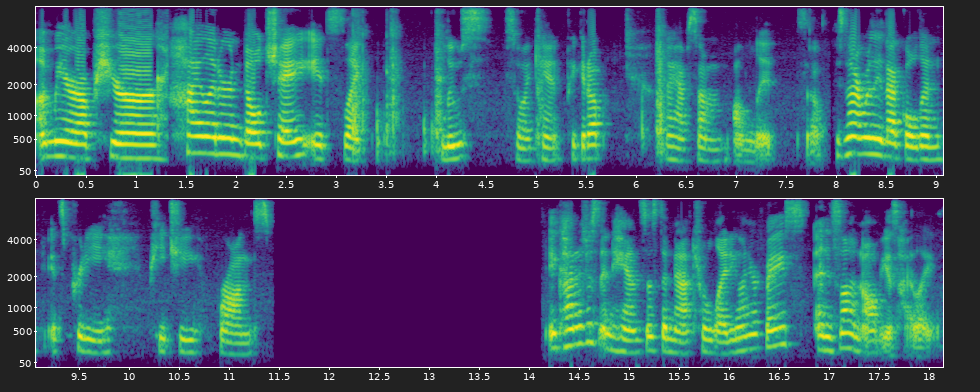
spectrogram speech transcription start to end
Amira Pure Highlighter in Dolce. It's like loose, so I can't pick it up. I have some on the lid, so it's not really that golden. It's pretty peachy bronze it kind of just enhances the natural lighting on your face and it's not an obvious highlight.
